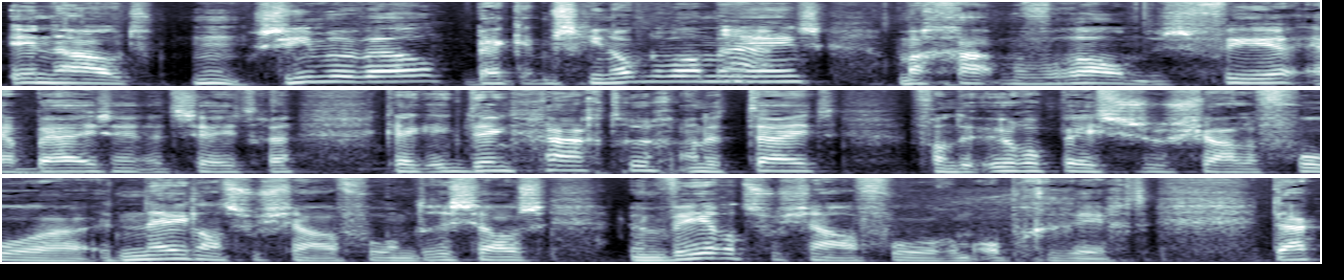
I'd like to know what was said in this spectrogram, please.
Inhoud, hm, zien we wel. Ben ik het misschien ook nog wel mee Ja. eens. Maar gaat me vooral om de sfeer erbij zijn, et cetera. Kijk, ik denk graag terug aan de tijd van de Europese Sociale Fora. Het Nederlands Sociaal Forum. Er is zelfs een Wereld Sociaal Forum opgericht. Daar,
